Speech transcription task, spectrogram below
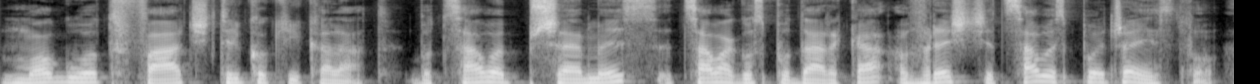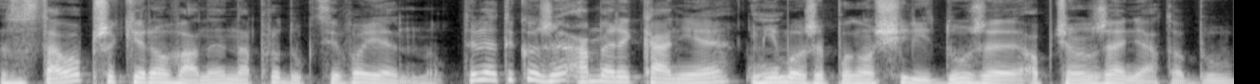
mogło trwać tylko kilka lat, bo cały przemysł, cała gospodarka, a wreszcie całe społeczeństwo zostało przekierowane na produkcję wojenną. Tyle tylko, że Amerykanie, mimo że ponosili duże obciążenia, to był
